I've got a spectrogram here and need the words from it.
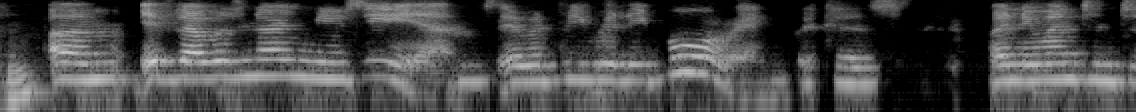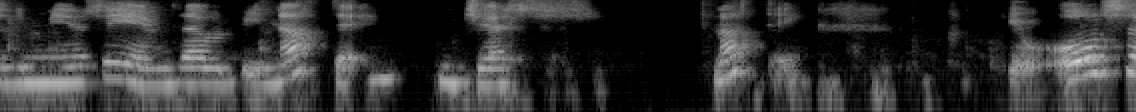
hmm Um, if there was no museums, it would be really boring because when you went into the museum, there would be nothing, just nothing. You also,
